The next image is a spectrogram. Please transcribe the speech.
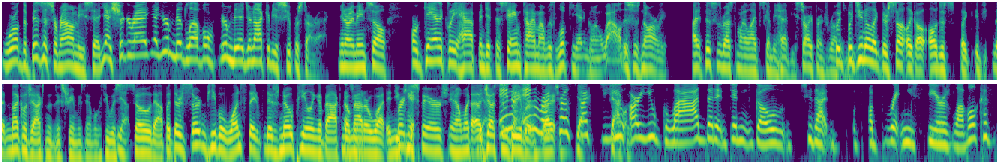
world, the business around me said, "Yeah, Sugar Ray, yeah, you're mid level, you're mid, you're not going to be a superstar act." You know what I mean? So organically, it happened at the same time I was looking at it and going, "Wow, this is gnarly." I, if this is the rest of my life, it's going to be heavy. Sorry for interrupting. But, but you know, like there's not like I'll, I'll just like if like, Michael Jackson's an extreme example because he was Yeah. so that. But there's certain people once they there's no peeling it back no That's right. matter what, and you Britney can't. Spears, you know what? Uh, yeah. Justin in Bieber, in right? retrospect, do you are you glad that it didn't go to that a Britney Spears level? Because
